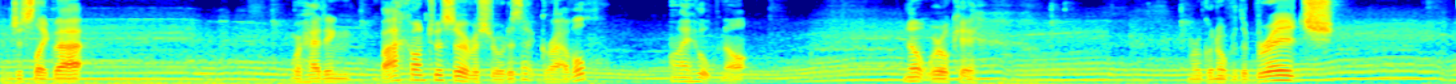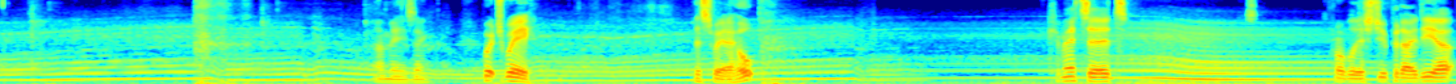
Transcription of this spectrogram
And just like that, we're heading back onto a service road. Is that gravel? I hope not. No, we're okay. We're going over the bridge. Amazing. Which way? This way, I hope. Committed. Probably a stupid idea.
